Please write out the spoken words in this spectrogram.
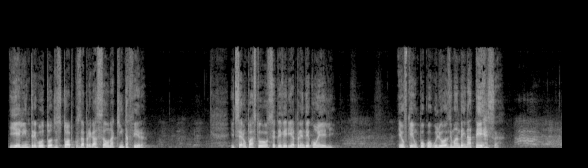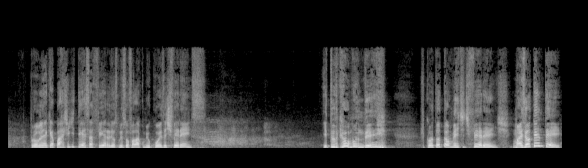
e ele entregou todos os tópicos da pregação na quinta-feira. E disseram, pastor, você deveria aprender com ele. Eu fiquei um pouco orgulhoso e mandei na terça. O problema é que a partir de terça-feira Deus começou a falar comigo coisas diferentes. E tudo que eu mandei ficou totalmente diferente. Mas eu tentei.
